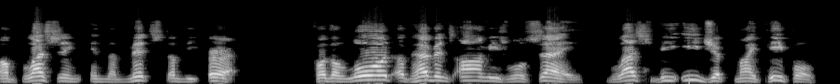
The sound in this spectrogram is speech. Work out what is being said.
a blessing in the midst of the earth. For the Lord of heaven's armies will say, Blessed be Egypt, my people.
